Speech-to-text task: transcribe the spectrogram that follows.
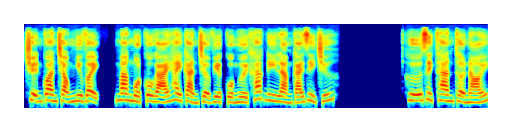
Chuyện quan trọng như vậy, mang một cô gái hay cản trở việc của người khác đi làm cái gì chứ? Hứa dịch than thở nói,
